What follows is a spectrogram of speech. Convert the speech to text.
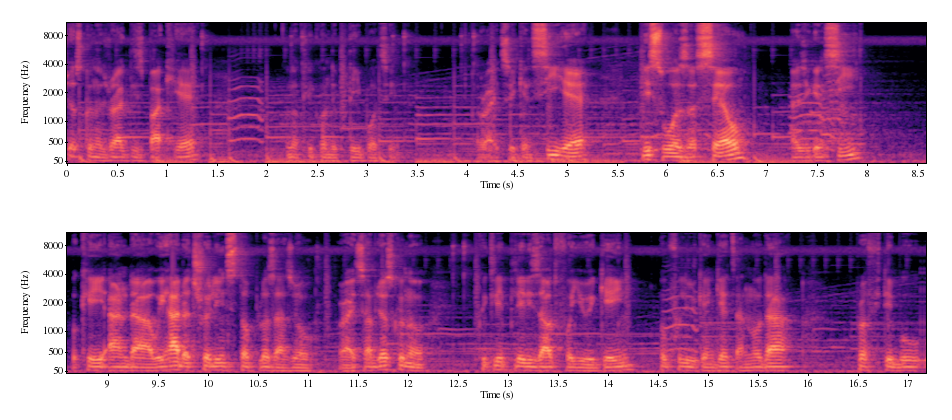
Just gonna drag this back here. Gonna click on the play button. all right so you can see here this was a sell as you can see. Okay and uh, we had a trailing stop loss as well. Right so i'm just gonna quickly play this out for you again. Hopefully we can get another profitable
